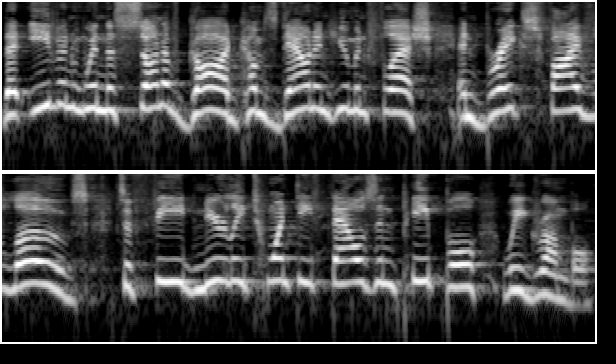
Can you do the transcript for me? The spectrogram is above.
that even when the Son of God comes down in human flesh and breaks five loaves to feed nearly 20,000 people, we grumble.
